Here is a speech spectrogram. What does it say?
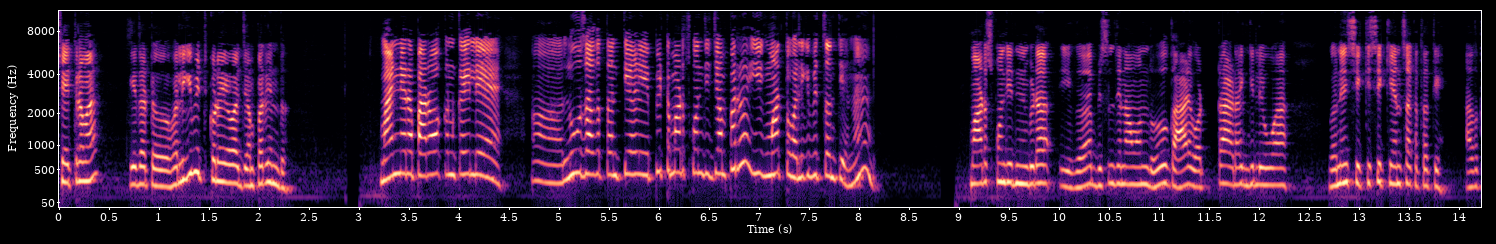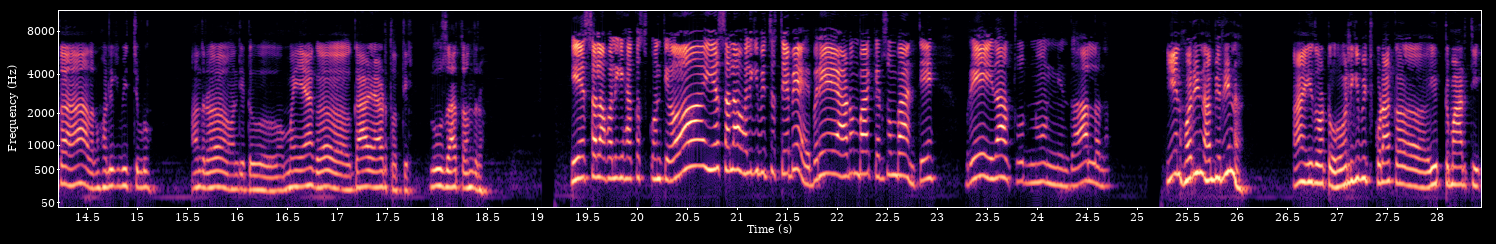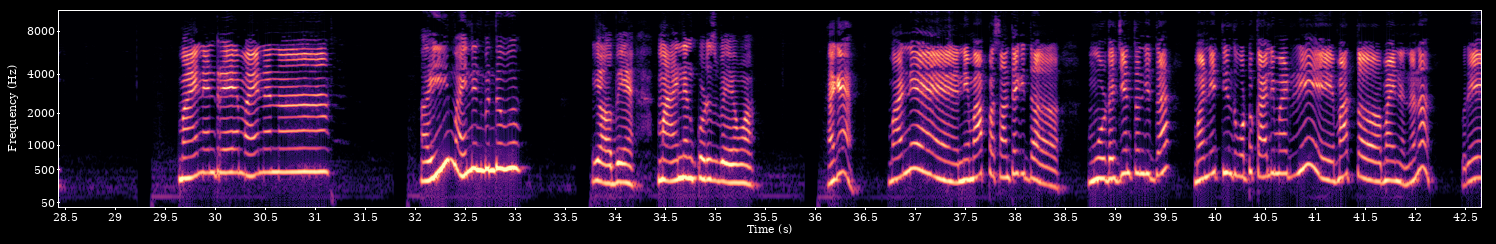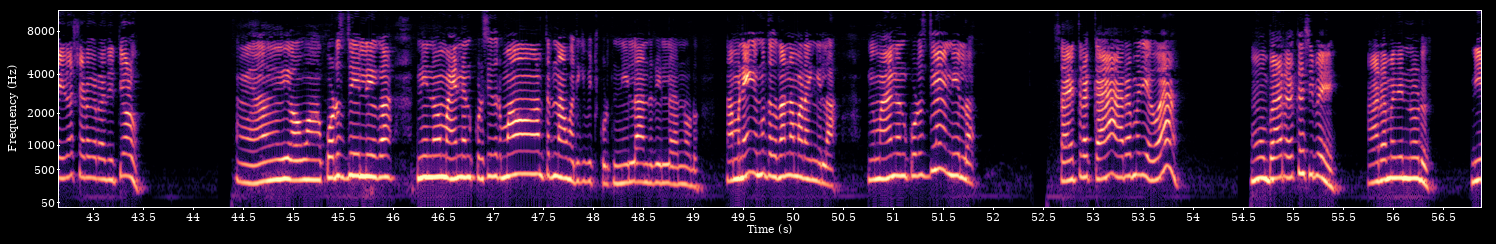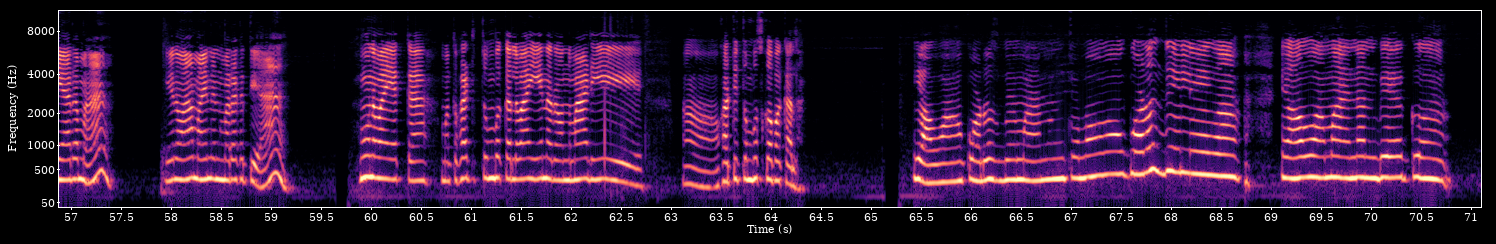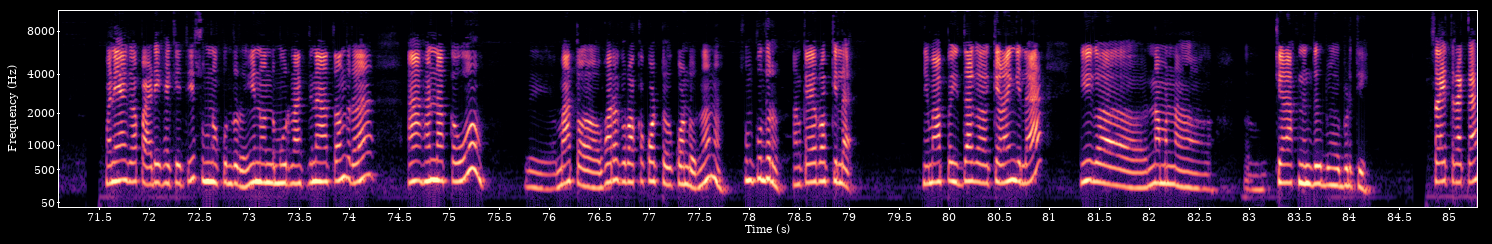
ಚೈತ್ರವ? ಇದಟ್ಟು ಹೊಲಿಗೆ ಬಿಚ್ಚ ಕೊಡೆಯವ ಜಂಪರಿಂದ. ಮಾನ್ಯರ ಪರವಕನ ಕೈಲಿ ಲೂಸ್ ಆಗುತ್ತಂತೇಳಿ ಪಿಟ್ ಮಾಡಿಸ್ಕೊಂಡಿ ಜಂಪರ್, ಈಗ ಮತ್ತೆ ಹೊಲಿಗೆ ಬಿಚ್ಚಂತೇನ ಮಾಡಿಸ್ಕೊಂಡಿದ್ದೀನಿ ಬಿಡ, ಈಗ ಬಿಸಿಲು ದಿನ ಒಂದು ಗಾಳಿ ಒಟ್ಟ ಆಡಂಗಿಲ್ಲವ ಗಣೇಶ ಸಿಕ್ಕಿ ಸಿಕ್ಕಿ ಅನ್ಸಕತ್ತತಿ ಅದಕ್ಕೆ ಅದನ್ನ ಹೊಲಿಗೆ ಬಿಚ್ಚಿಬಿಡು ಅಂದ್ರ ಒಂದಿಟ್ಟು ಮೈಯಾಗ ಗಾಳಿ ಆಡ್ತತಿ, ಲೂಸ್ ಆತಂದ್ರ. ಏ ಸಲ ಹೊಲಿಗೆ ಹಾಕಿಸ್ಕೊಂತೀವ ಏ ಸಲ ಹೊಲಿಗೆ ಬಿಚ್ಚುತ್ತೇವೆ ಬರೇ ಆಡುಂಬಾ, ಕೆಡ್ಸುಂಬಾ ಅಂತಿ. ಬರೇ ಇದಾಗ್ತದ ನೋಡಿ ನಿಂದ ಅಲ್ಲನ. ಏನು ಹೊರಿನ, ಬಿರಿನ? ಹಾಂ ಇದೊಟ್ಟು ಹೊಲಿಗೆ ಬಿಚ್ಚ ಕೊಡಾಕ ಇಟ್ಟು ಮಾಡ್ತಿ. ಮೈನನ್ರೇ ಮೈನನ್ನ ಐ ಮೈನನ್ ಬಂದವು. ಯಾವ್ದೇ ಮೈನನ್ ಕೊಡಿಸ್ಬೇವ ಹಾಗೆ ಮೊನ್ನೆ ನಿಮ್ಮ ಅಪ್ಪ ಸಂತೆಗಿದ್ದ ಮೂರು ಡಜನ್ ತಂದಿದ್ದ ಮನೆ ತಿಂದು ಒಟ್ಟು ಖಾಲಿ ಮಾಡ್ರಿ, ಮತ್ತ ಮೈನನ್ನ? ಬರೇ ಇದ ಸಡಗರ ಅದೈತಿ ಹೇಳು ಯಾವ ಕೊಡಿಸ್ದೆ ಇಲ್ಲ ಈಗ. ನೀನು ಮೈನನ್ ಕೊಡಿಸಿದ್ರೆ ಮಾತ್ರ ನಾ ಹೊರಗೆ ಬಿಟ್ಟು ಕೊಡ್ತೀನಿ ಇಲ್ಲ ಅಂದ್ರೆ ಇಲ್ಲ ನೋಡು. ನಮ್ಮ ಮನೆಗೆ ಇನ್ನೂ ತಗದಾನ ಮಾಡಂಗಿಲ್ಲ. ನೀವು ಮೈನನ್ ಕೊಡಿಸ್ದೆ ಏನಿಲ್ಲ ಸಾಯ್ತ್ರಕ್ಕ ಆರಾಮದೇವ ಹ್ಞೂ ಬಾರ ಬೇ. ಆರಾಮದೀನಿ ನೋಡು. ನೀ ಆರಾಮ? ಏನೋ ಮೈನನ್ ಮರಕತ್ತೀಯ? ಹ್ಞೂನವ ಅಕ್ಕ ಮತ್ತೆ ಹೊಟ್ಟೆ ತುಂಬಕ್ಕಲ್ವ ಏನಾರ ಒಂದು ಮಾಡಿ ಹೊಟ್ಟೆ ತುಂಬಿಸ್ಕೋಬೇಕಲ್ಲ. ಯಾವ ಕೊಡಿಸ್ದೆ ಚಲೋ ಕೊಡಿಸ್ದಿಲ್ಲ ಈಗ ಯಾವ ಮಾನನ್ ಬೇಕು? ಮನ್ಯಾಗ ಪಾಡಿ ಹಾಕೈತಿ ಸುಮ್ಮನೆ ಕುಂದ್ರು. ಇನ್ನೊಂದು ಮೂರು ನಾಲ್ಕು ದಿನ ಆತಂದ್ರೆ, ಆ ಹಾಕವು ಮತ್ತು ಹೊರಗೆ ರೊಕ್ಕ ಕೊಟ್ಟು ಕೊಂಡು ನಾನು. ಸುಮ್ ಕುಂದ್ರು ನನ್ನ ಕೈ ರೊಕ್ಕಿಲ್ಲ. ನಿಮ್ಮ ಅಪ್ಪ ಇದ್ದಾಗ ಕೇಳಂಗಿಲ್ಲ. ಈಗ ನಮ್ಮನ್ನ ಕೇಳಕ್ ನಿಂತು ಬಿಡ್ತಿ. ಸಾಯ್ತ್ರಕ್ಕ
